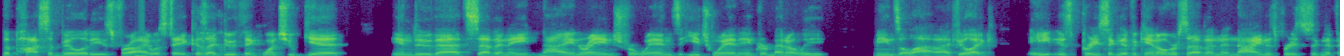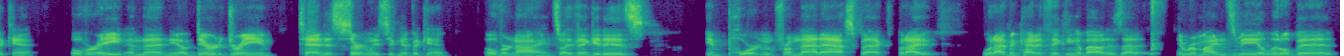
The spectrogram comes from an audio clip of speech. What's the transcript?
the possibilities for Iowa State because I do think once you get into that seven, eight, nine range for wins, each win incrementally means a lot. I feel like eight is pretty significant over seven, and nine is pretty significant over eight. And then, you know, dare to dream, 10 is certainly significant over nine. So I think it is important from that aspect. But I, what I've been kind of thinking about is that it reminds me a little bit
